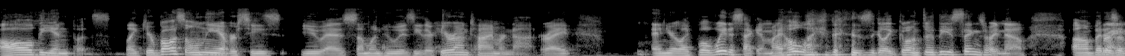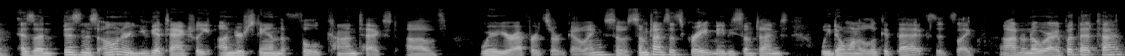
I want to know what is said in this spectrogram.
all the inputs. Like your boss only mm-hmm. ever sees you as someone who is either here on time or not right? And you're like well wait a second my whole life is like going through these things right now um, but right. as a as a business owner, you get to actually understand the full context of where your efforts are going. So sometimes that's great. Maybe sometimes we don't want to look at that because it's like I don't know where I put that time.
